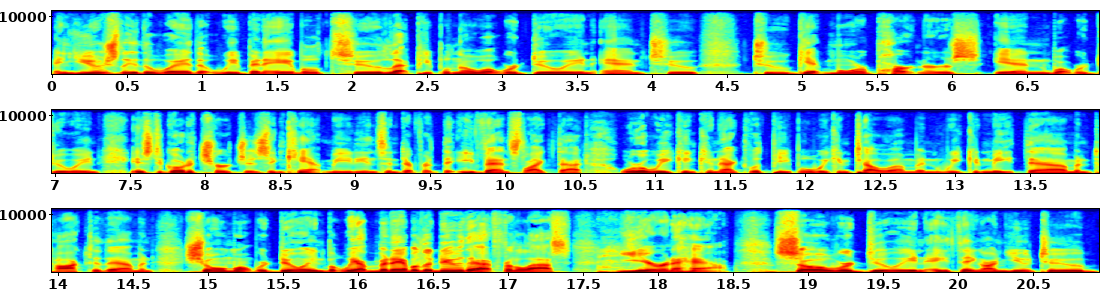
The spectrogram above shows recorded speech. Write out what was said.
and usually the way that we've been able to let people know what we're doing and to to get more partners in what we're doing is to go to churches and camp meetings and different events like that where we can connect with people. We can tell them and we can meet them and talk to them and show them what we're doing. But we haven't been able to do that for the last year and a half. So we're doing a thing on youtube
